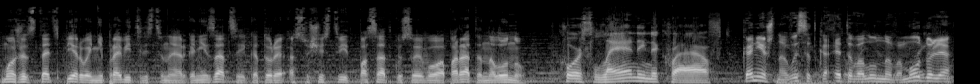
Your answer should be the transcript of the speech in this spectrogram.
может стать первой неправительственной организацией, которая осуществит посадку своего аппарата на Луну. Конечно, высадка этого лунного модуля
